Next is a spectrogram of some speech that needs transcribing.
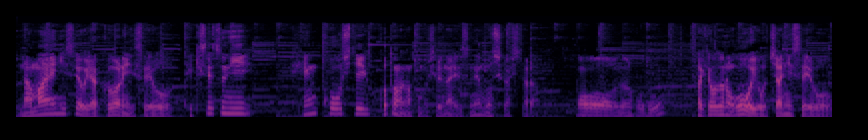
名前にせよ役割にせよ、適切に変更していくことなのかもしれないですね。もしかしたら。ああなるほど先ほどの多いお茶にせよ、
